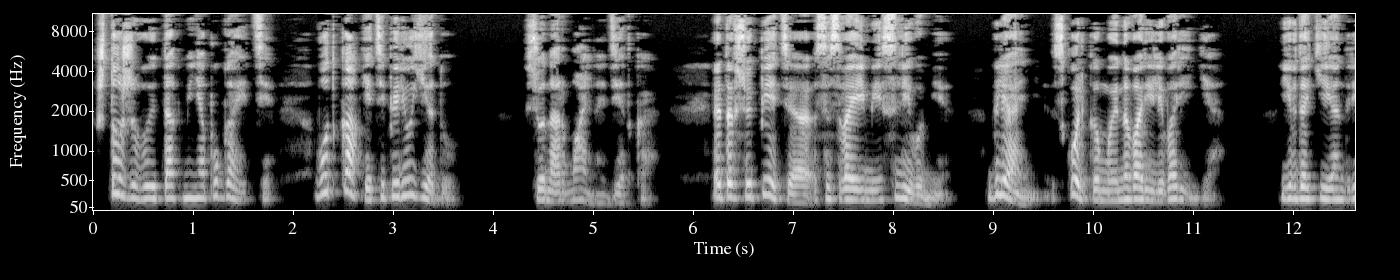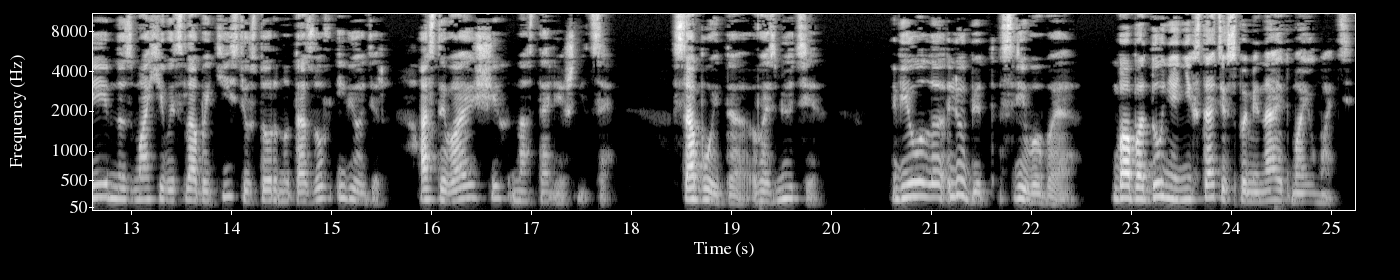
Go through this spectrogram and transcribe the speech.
Что же вы так меня пугаете? Вот как я теперь уеду? Все нормально, детка. Это все Петя со своими сливами. Глянь, сколько мы наварили варенья. Евдокия Андреевна взмахивает слабой кистью в сторону тазов и ведер, остывающих на столешнице. С собой-то возьмете? Виола любит сливовое. Баба Дуня не кстати вспоминает мою мать.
